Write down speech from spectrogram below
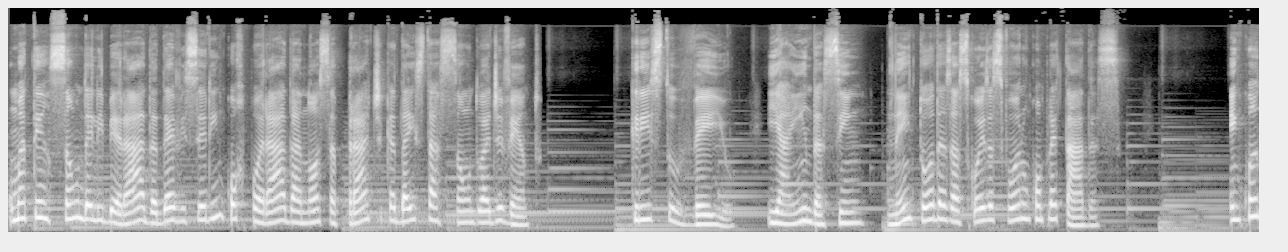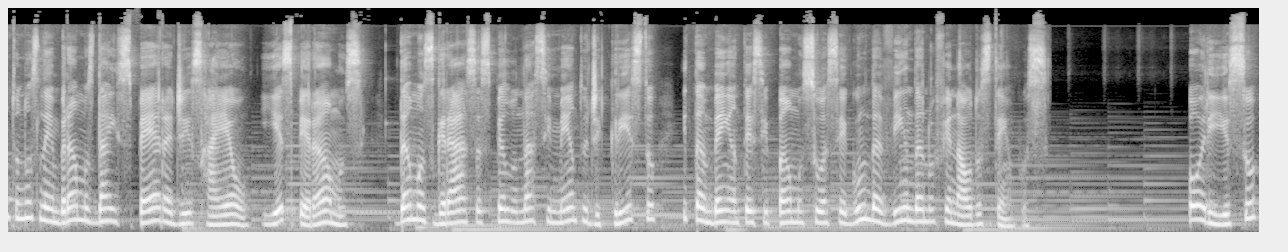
Uma tensão deliberada deve ser incorporada à nossa prática da estação do advento. Cristo veio e ainda assim, nem todas as coisas foram completadas. Enquanto nos lembramos da espera de Israel e esperamos, damos graças pelo nascimento de Cristo e também antecipamos sua segunda vinda no final dos tempos. Por isso,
